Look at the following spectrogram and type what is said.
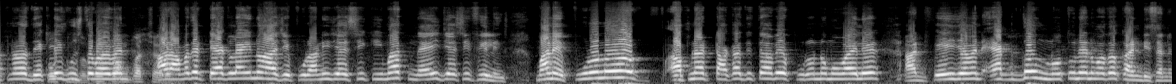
আপনারা দেখলেই বুঝতে পারবেন। আর আমাদের ট্যাগ লাইনও আছে পুরানি জেসি কিমাত নেই জেসি ফিলিংস মানে পুরনো আপনার টাকা দিতে হবে পুরনো মোবাইলের আর পেয়ে যাবেন একদম নতুনের মতো কন্ডিশনে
